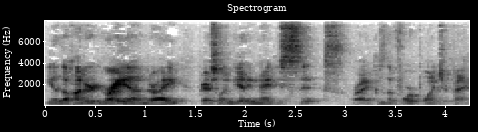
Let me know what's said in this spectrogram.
you know, the hundred grand, right? But you're only getting 96, right? Because the four points you're paying.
